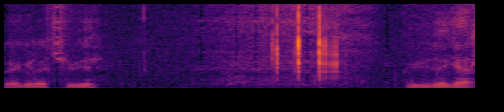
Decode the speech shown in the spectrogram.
Güle güle çivi. Büyü de gel.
